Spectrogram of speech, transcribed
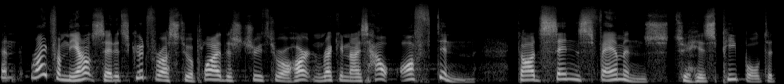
And right from the outset, it's good for us to apply this truth to our heart and recognize how often God sends famines to his people to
